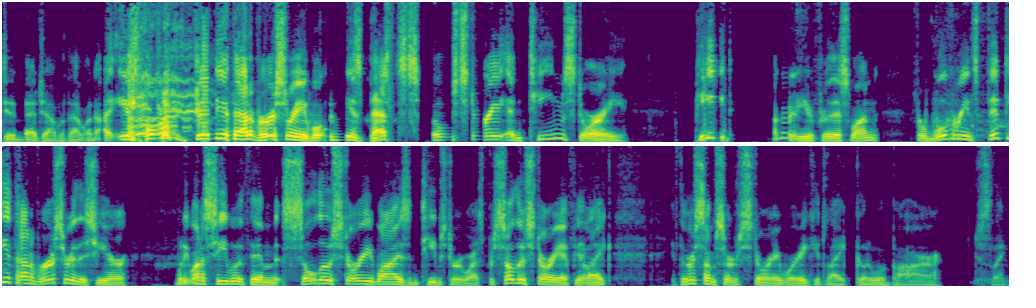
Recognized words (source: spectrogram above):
did a bad job with that one. Uh, His 50th anniversary. What would be his best story and team story? Pete, I'll go to you for this one. For Wolverine's 50th anniversary this year, what do you want to see with him solo story wise and team story wise? For solo story, I feel like if there was some sort of story where he could like go to a bar, just like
